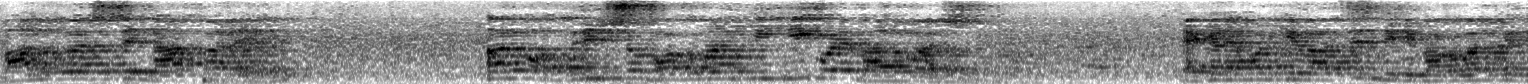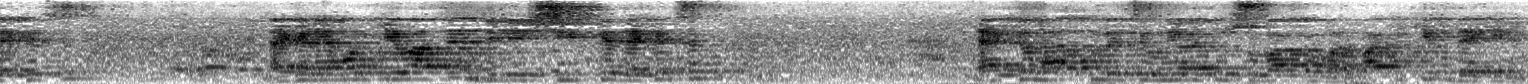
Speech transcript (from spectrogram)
ভালোবাসতে না পারেন, তাহলে অদৃশ্য ভগবানকে কি করে ভালোবাসেন এখানে এমন কেউ আছেন যিনি ভগবানকে দেখেছেন? এখানে এমন কেউ আছেন যিনি শিবকে দেখেছেন? একজন হাত তুলেছে, উনি হয়তো সুভাগ্যবান, বাকি কেউ দেখেনি।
